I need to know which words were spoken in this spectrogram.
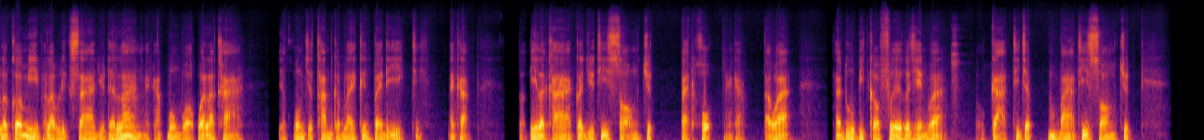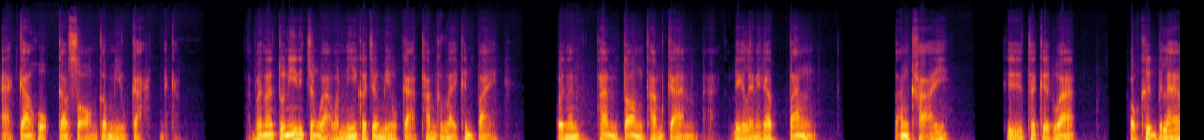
แล้วก็มีพลาบลิกซาอยู่ด้านล่างนะครับ บ่งบอกว่าราคายังคงจะทำกำไรขึ้นไปได้อีกนะครับ ตอนนี้ราคาก็อยู่ที่ 2.86 นะครับ แต่ว่า ถ้าดูบิตกอฟเฟอร์ก็จะเห็นว่าโอกาสที่จะมาที่ 2.96 92 ก็มีโอกาสนะครับ เพราะนั้นตัวนี้ในจังหวะวันนี้ก็จะมีโอกาสทำกำไรขึ้นไป เพราะนั้นท่านต้องทำการเรียกอะไรนะครับ ตั้งตั้งขาย คือถ้าเกิดว่าเขาขึ้นไปแล้ว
